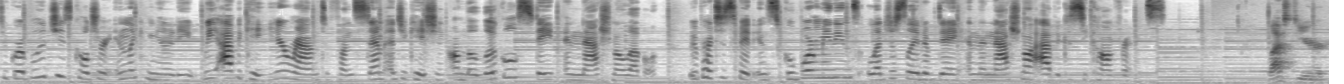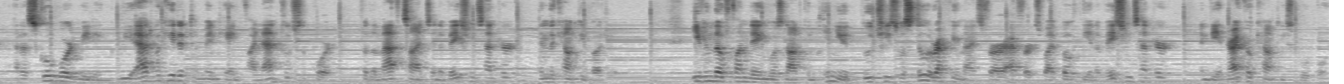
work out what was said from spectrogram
To grow blue cheese culture in the community, we advocate year round to fund STEM education on the local, state, and national level. We participate in school board meetings, legislative day, and the National Advocacy Conference. Last year, at a school board meeting, we advocated to maintain financial support for the Math Science Innovation Center in the county budget. Even though funding was not continued, Blue Cheese was still recognized for our efforts by both the Innovation Center and the Henrico County School Board.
